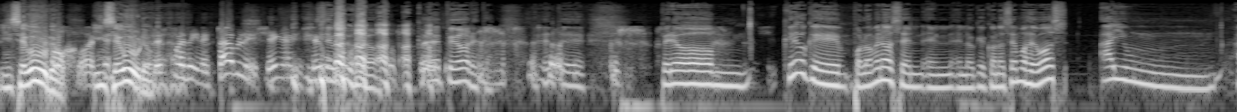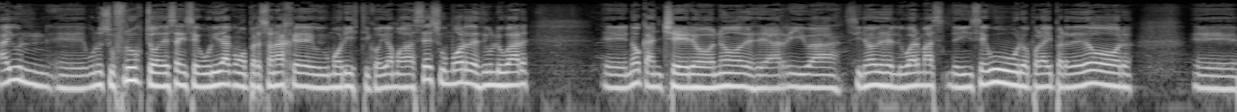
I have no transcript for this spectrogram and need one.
Inseguro, eh. inseguro. Después de inestable, llega inseguro. es peor está. Este, pero mm, creo que, por lo menos en, en, lo que conocemos de vos, hay un hay un, eh, un usufructo de esa inseguridad como personaje humorístico. Digamos, haces humor desde un lugar eh, no canchero, no desde arriba, sino desde el lugar más de inseguro, por ahí perdedor. Eh,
